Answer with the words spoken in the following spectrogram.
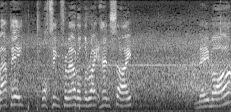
Mbappe plotting from out on the right-hand side. Neymar.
